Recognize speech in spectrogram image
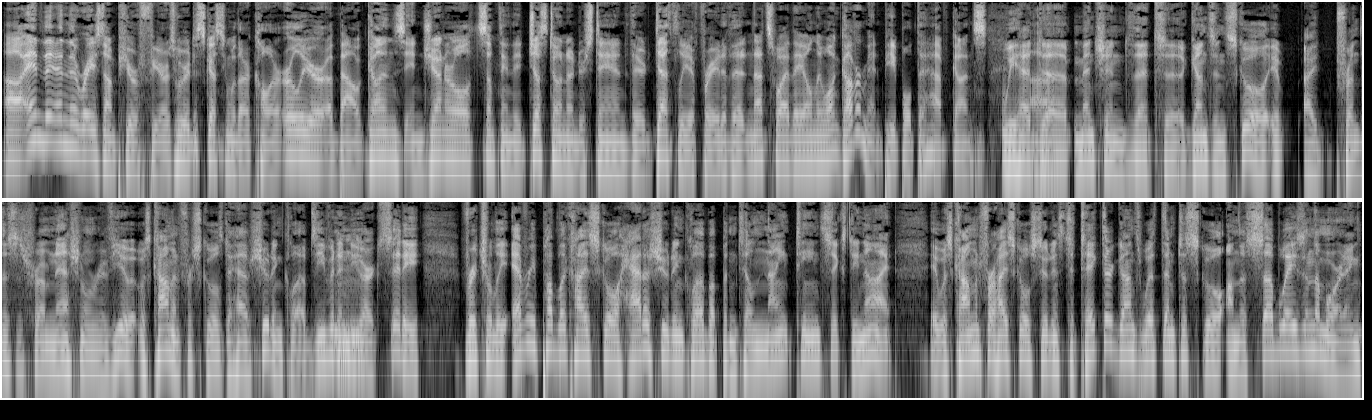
Uh, and, they- and they're raised on pure fear. As we were discussing with our caller earlier about guns in general, it's something they just don't understand. They're deathly afraid of it, and that's why they only want government people to have guns. we had uh, mentioned that uh, guns in school it, I from this is from National Review. It was common for schools to have shooting clubs. Even in New hmm. York City, virtually every public high school had a shooting club up until 1969. It was common for high school students to take their guns with them to school on the subways in the morning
